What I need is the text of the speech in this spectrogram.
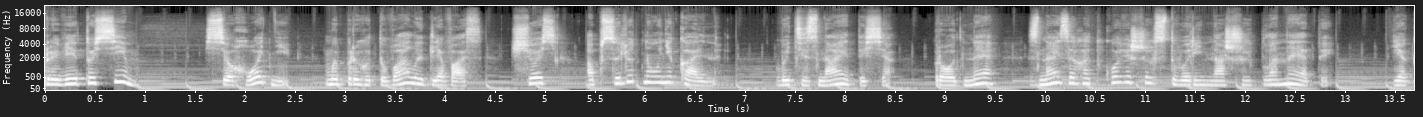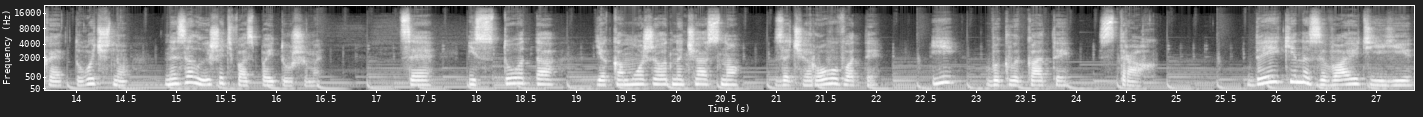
Привіт усім! Сьогодні ми приготували для вас щось абсолютно унікальне. Ви дізнаєтеся про одне з найзагадковіших створінь нашої планети, яке точно не залишить вас байдужими. Це істота, яка може одночасно зачаровувати і викликати страх. Деякі називають її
